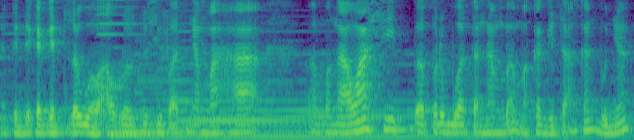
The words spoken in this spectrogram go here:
Ya, ketika kita tahu bahwa Allah itu sifatnya maha uh, mengawasi uh, perbuatan hamba, maka kita akan punya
